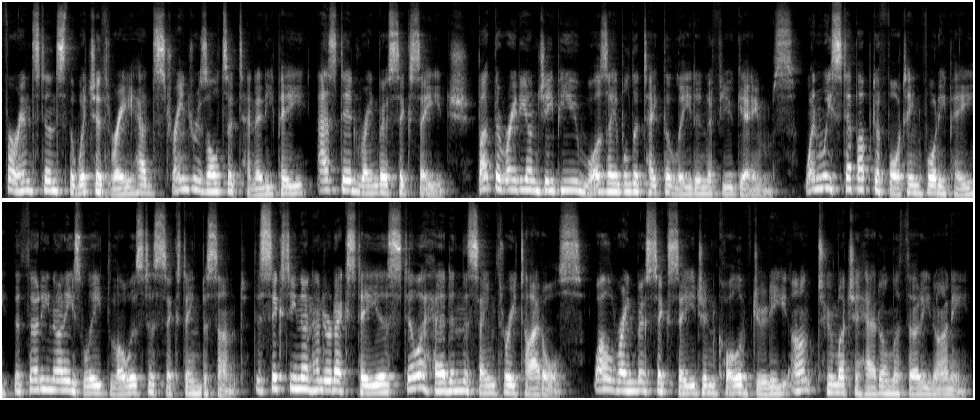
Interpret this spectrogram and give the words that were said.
For instance, The Witcher 3 had strange results at 1080p, as did Rainbow Six Siege, but the Radeon GPU was able to take the lead in a few games. When we step up to 1440p, the 3090's lead lowers to 16%. The 6900 XT is still ahead in the same three titles, while Rainbow Six Siege and Call of Duty aren't too much ahead on the 3090.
